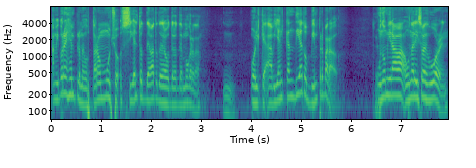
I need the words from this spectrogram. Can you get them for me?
a mí, por ejemplo, me gustaron mucho ciertos debates de los, de los demócratas, Mm. porque habían candidatos bien preparados. Uno miraba a una Elizabeth Warren,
